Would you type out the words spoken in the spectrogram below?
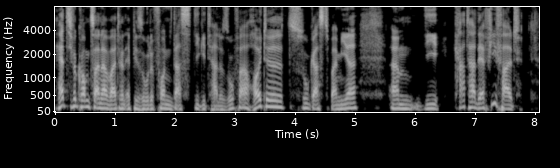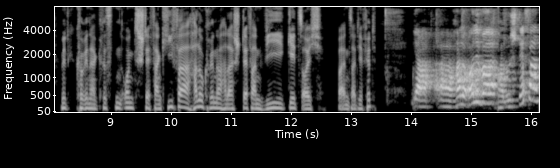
Herzlich willkommen zu einer weiteren Episode von Das digitale Sofa. Heute zu Gast bei mir ähm, die Charta der Vielfalt mit Corinna Christen und Stefan Kiefer. Hallo Corinna, hallo Stefan, wie geht's euch beiden? Seid ihr fit? Ja, äh, hallo Oliver, hallo Stefan.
